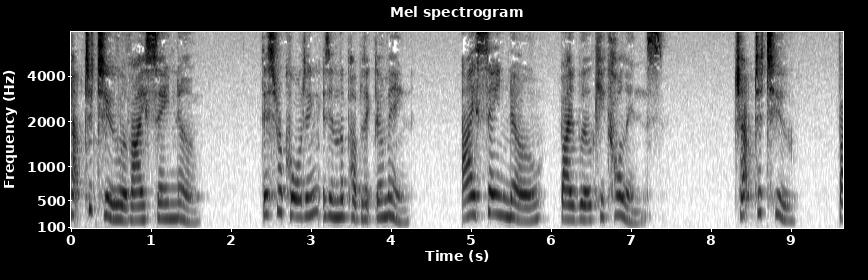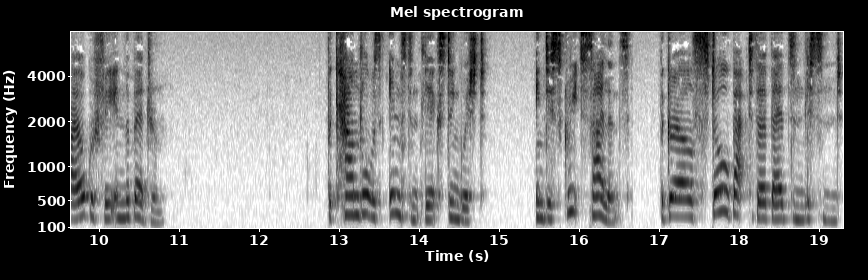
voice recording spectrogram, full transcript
Chapter 2 of I Say No. This recording is in the public domain. I Say No by Wilkie Collins. Chapter 2 Biography in the Bedroom. The candle was instantly extinguished. In discreet silence, the girls stole back to their beds and listened.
